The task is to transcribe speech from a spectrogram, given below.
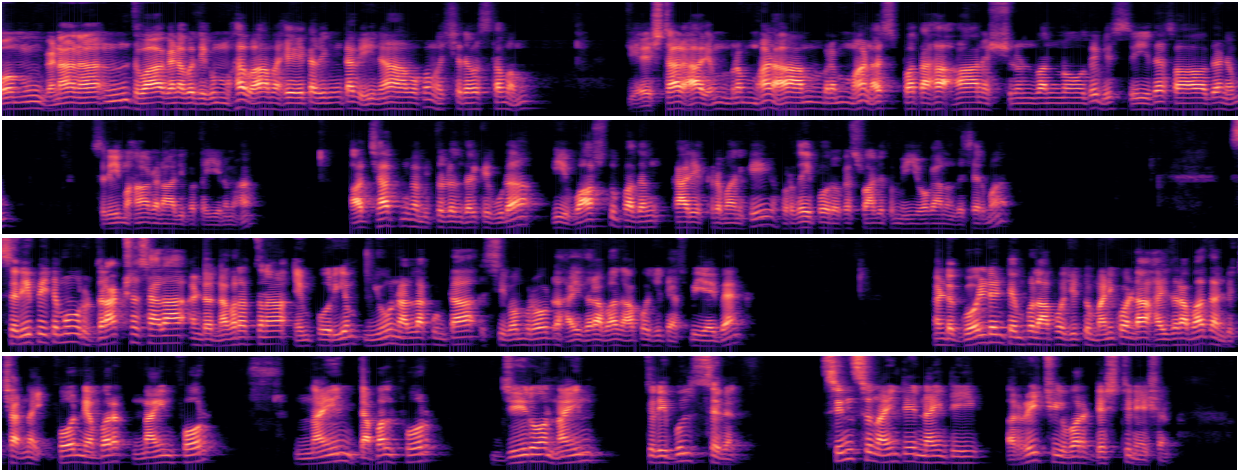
ఓం గణానాన్వా గణపతి గుంహవామహే కవిం కవీనాముపమశ్రవస్తమం. జ్యేష్టరాజం బ్రహ్మణాం బ్రహ్మణస్పత ఆనశృణ్వన్నోతిభిస్సీదసాదనం శ్రీ మహాగణాధిపతయ నమ. ఆధ్యాత్మిక మిత్రులందరికీ కూడా ఈ వాస్తు పదం కార్యక్రమానికి హృదయపూర్వక స్వాగతం మీ Yogananda Sharma. శ్రీపీఠము Rudrakshasala and Navaratna emporium new Nallakunta Shivam road Hyderabad opposite SBI bank. And golden temple opposite Manikonda Hyderabad and Chennai. Phone number nine four nine double four zero nine triple seven. Since nineteen ninety reach your destination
